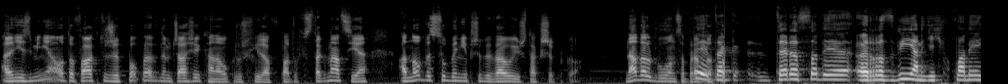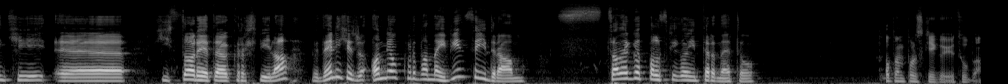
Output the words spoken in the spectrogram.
ale nie zmieniało to faktu, że po pewnym czasie kanał Kruszwila wpadł w stagnację, a nowe suby nie przybywały już tak szybko. Nadal był on co prawda Ty, tak teraz sobie rozwijam gdzieś w pamięci e, historię tego Crossfila. Wydaje mi się, że on miał kurwa najwięcej dram z całego polskiego internetu. topem polskiego YouTube'a.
